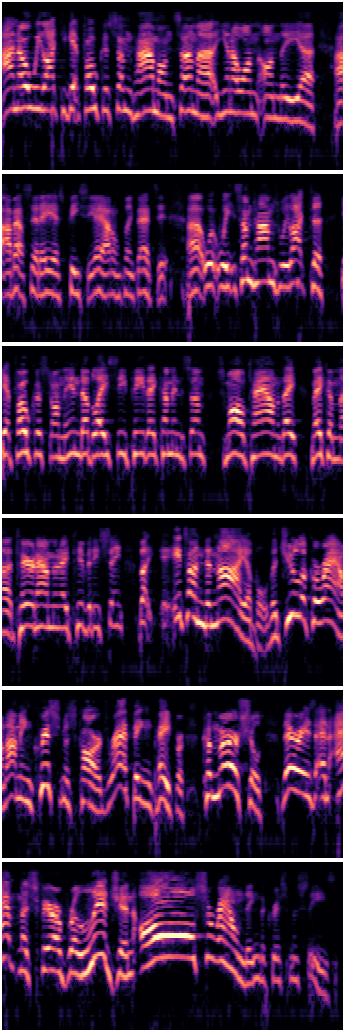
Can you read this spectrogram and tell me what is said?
I know we like to get focused sometime on some, uh, you know, on on the. Uh, I about said ASPCA. I don't think that's it. Uh, we, we sometimes we like to get focused on the NAACP. They come into some small town and they make them uh, tear down the nativity scene. But it's undeniable that you look around. I mean, Christmas cards, wrapping paper, commercials. There is an atmosphere of religion all surrounding the Christmas season.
